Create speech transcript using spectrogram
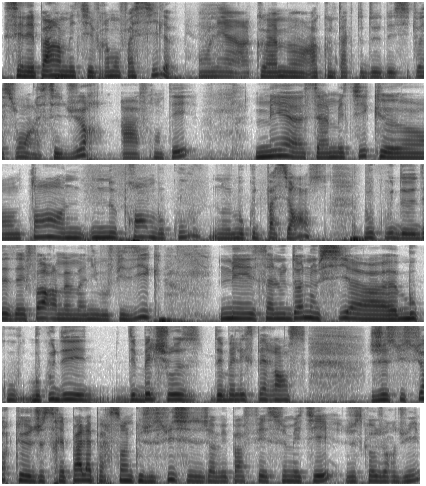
ce n'est pas un métier vraiment facile. On est quand même à contact de, des situations assez dures à affronter. Mais euh, c'est un métier en temps ne prend beaucoup, beaucoup de patience, beaucoup d'efforts, même à niveau physique. Mais ça nous donne aussi euh, beaucoup, beaucoup de, belles choses, de belles expériences. Je suis sûre que je ne serais pas la personne que je suis si je n'avais pas fait ce métier jusqu'à aujourd'hui.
